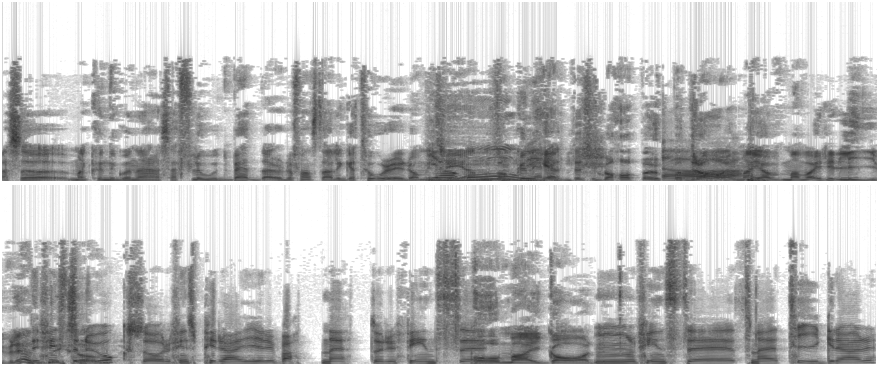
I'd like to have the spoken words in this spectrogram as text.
Alltså man kunde gå nära så flodbäddar och då fanns det alligatorer i dem i Ja, trean. oh, De kunde helt plötsligt bara hoppa upp Ja. och dra. Man, jag, man var ju livrädd. Det finns liksom. det nu också. Och det finns pirajer i vattnet och det finns eh, Oh my god. Mm, det finns eh, såna här tigrar.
